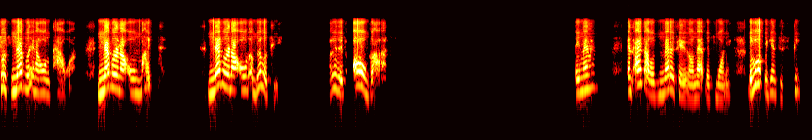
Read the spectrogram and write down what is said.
So it's never in our own power, never in our own might, never in our own ability, but it is all God. Amen. And as I was meditating on that this morning, the Lord began to speak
